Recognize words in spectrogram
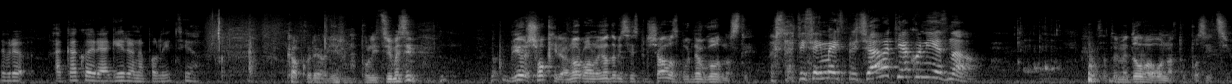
Dobro, a kako je reagirao na policiju? Kako reagira na policiju? Mislim, bio je šokiran normalno i onda bi se ispričavao zbog neugodnosti. Pa šta ti se ima ispričavati ako nije znao? Zato je me dovao on na tu poziciju.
